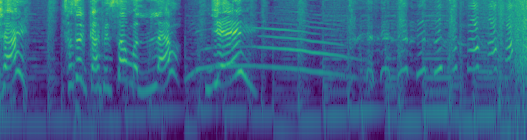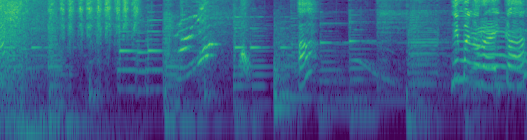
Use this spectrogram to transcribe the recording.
ใช่ฉันจัดการพิซซ่าหมดแล้ว เย้อะนี่มันอะไรกัน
